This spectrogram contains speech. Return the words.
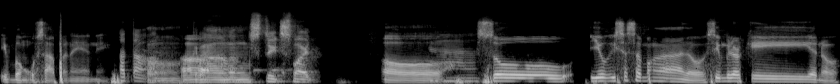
ibang usapan na yan eh. Totoo. Oo, Ah. kailangan ng street smart. Oo. Yeah. So, yung isa sa mga ano, similar kay ano,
